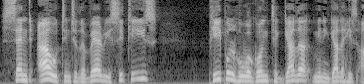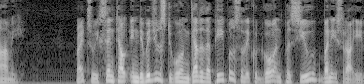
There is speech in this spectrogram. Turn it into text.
sent out into the various cities people who were going to gather meaning gather his army Right? So he sent out individuals to go and gather the people so they could go and pursue Bani Israel. He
